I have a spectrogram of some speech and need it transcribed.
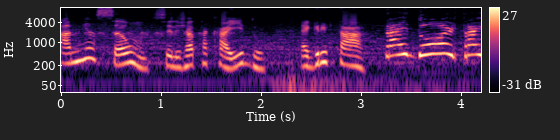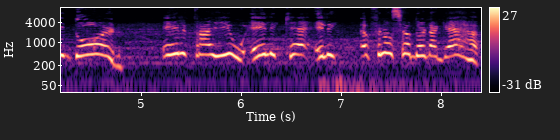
A, a minha ação, se ele já tá caído, é gritar: Traidor, traidor! Ele traiu, ele quer, ele é o financiador da guerra!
